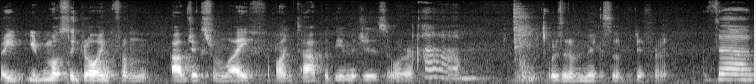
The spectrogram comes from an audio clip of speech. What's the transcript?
Are you, you're mostly drawing from objects from life on top of the images, or, Um, or is it a mix of different? the,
